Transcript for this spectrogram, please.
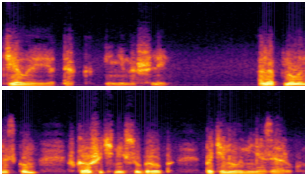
тело ее так и не нашли. Она пнула носком в крошечный сугроб, потянула меня за руку.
